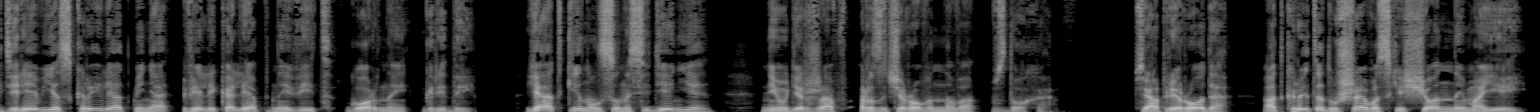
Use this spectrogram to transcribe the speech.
деревья скрыли от меня великолепный вид горной гряды. Я откинулся на сиденье, не удержав разочарованного вздоха. Вся природа открыта душе восхищенной моей.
